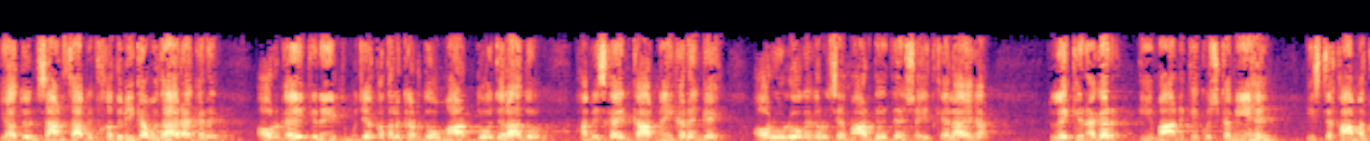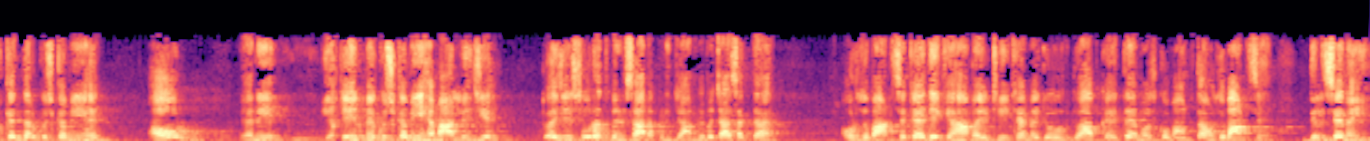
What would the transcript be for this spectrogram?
یا تو انسان ثابت قدمی کا مظاہرہ کرے اور کہے کہ نہیں تو مجھے قتل کر دو، مار دو، جلا دو۔ ہم اس کا انکار نہیں کریں گے اور وہ لوگ اگر اسے مار دیتے ہیں، شہید کہلائے گا۔ لیکن اگر ایمان کی کچھ کمی ہے، استقامت کے اندر کچھ کمی ہے اور یعنی یقین میں کچھ کمی ہے مان لیجیے، تو ایسی صورت میں انسان اپنی جان بھی بچا سکتا ہے۔ اور زبان سے کہہ دے کہ ہاں بھائی ٹھیک ہے، میں جو جو آپ کہتے ہیں، میں اس کو مانتا ہوں زبان سے، دل سے نہیں۔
